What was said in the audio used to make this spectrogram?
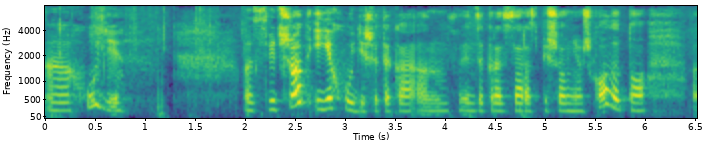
е, худі. Е, Світшот і є худі, ще така. е, ну, Він якраз зараз пішов в нього в школу, то е,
